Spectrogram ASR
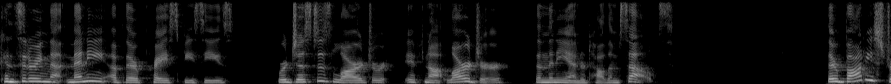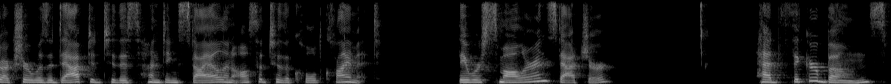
considering that many of their prey species were just as large, or if not larger, than the Neanderthal themselves. Their body structure was adapted to this hunting style and also to the cold climate. They were smaller in stature, had thicker bones,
